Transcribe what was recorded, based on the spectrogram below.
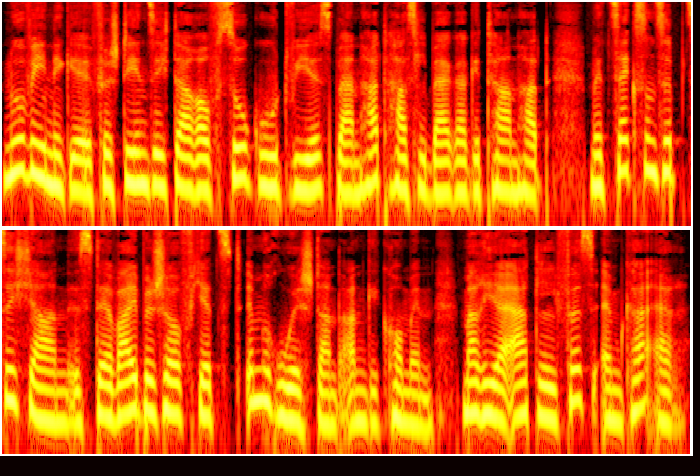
Nur wenige verstehen sich darauf so gut, wie es Bernhard Hasselberger getan hat. Mit 76 Jahren ist der Weihbischof jetzt im Ruhestand angekommen. Maria Ertel fürs MKR.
